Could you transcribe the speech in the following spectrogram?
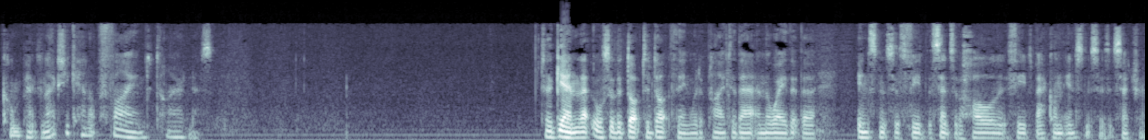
compact, and I actually cannot find tiredness. So again, that also the dot to dot thing would apply to that, and the way that the instances feed the sense of a whole, and it feeds back on instances, etc.,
